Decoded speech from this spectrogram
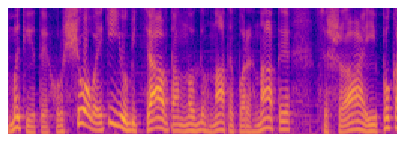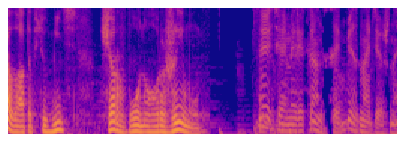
Микити Хрущова, який і обіцяв там наздогнати, перегнати США і показати всю міць червоного режиму. Эти американцы безнадежны.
